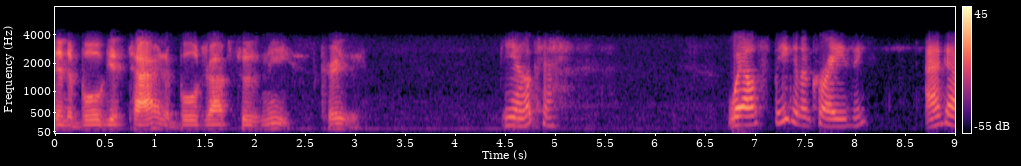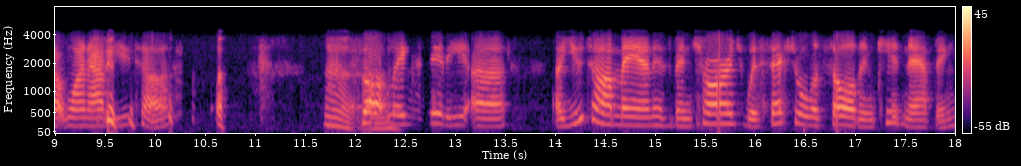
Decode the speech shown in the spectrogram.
Then the bull gets tired. The bull drops to his knees. It's crazy. Yeah, okay. Well, speaking of crazy, I got one out of Utah. Salt Lake City, uh, a Utah man has been charged with sexual assault and kidnapping.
